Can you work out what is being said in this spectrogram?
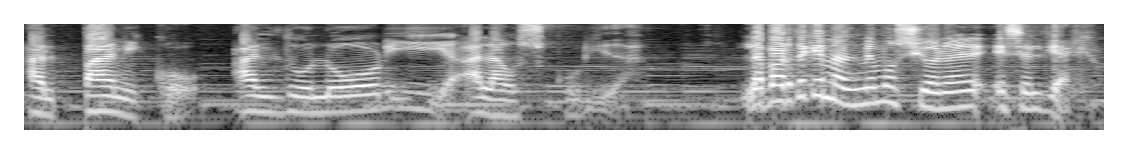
al pánico, al dolor y a la oscuridad. La parte que más me emociona es el diario,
